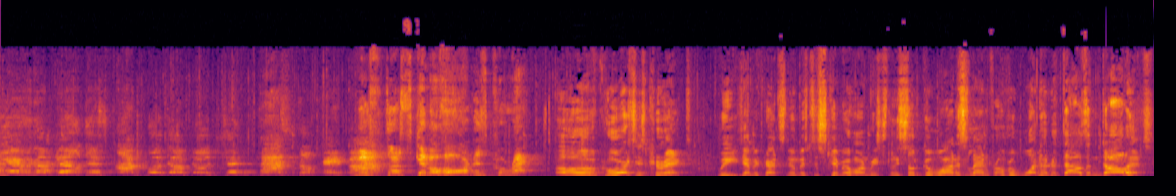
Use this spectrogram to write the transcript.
be able to build this aqueduct on gin pasta paper. Mr. Schermerhorn is correct. Oh, of course he's correct. We Democrats know Mr. Schermerhorn recently sold Gowanus land for over $100,000.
